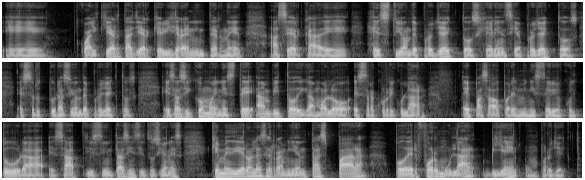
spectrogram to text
eh, cualquier taller que viera en internet acerca de gestión de proyectos, gerencia de proyectos, estructuración de proyectos. Es así como en este ámbito, digámoslo, extracurricular, he pasado por el Ministerio de Cultura, ESAP, distintas instituciones que me dieron las herramientas para poder formular bien un proyecto.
